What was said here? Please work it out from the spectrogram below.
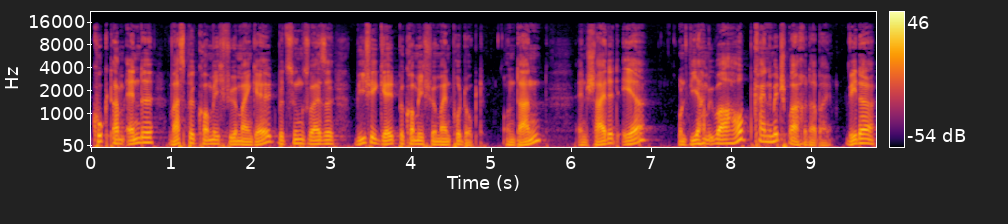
guckt am Ende, was bekomme ich für mein Geld, beziehungsweise wie viel Geld bekomme ich für mein Produkt. Und dann entscheidet er, und wir haben überhaupt keine Mitsprache dabei. Weder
